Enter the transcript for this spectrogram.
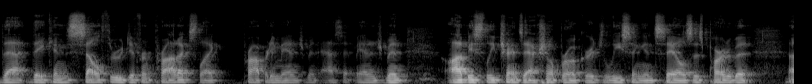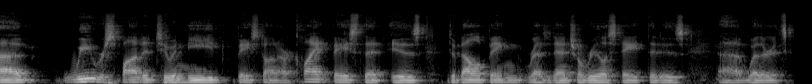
that they can sell through different products like property management, asset management, obviously transactional brokerage, leasing, and sales is part of it. Uh, we responded to a need based on our client base that is developing residential real estate that is uh, whether it's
